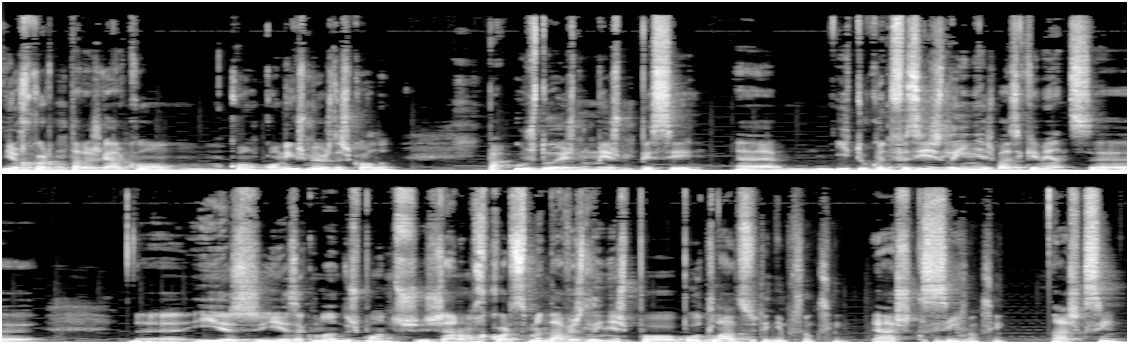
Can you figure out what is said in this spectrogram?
E eu recordo-me estar a jogar com, com, com, amigos meus da escola, pá, os dois no mesmo PC, um, e tu, quando fazias linhas, basicamente. Uh, uh, ias, ias acumulando os pontos. Já não me recordo se mandavas linhas para o, para o outro lado. Eu tenho a impressão que sim. Acho que, sim. que sim. Acho que sim.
